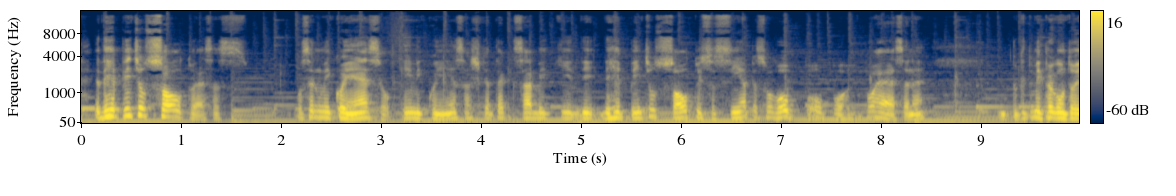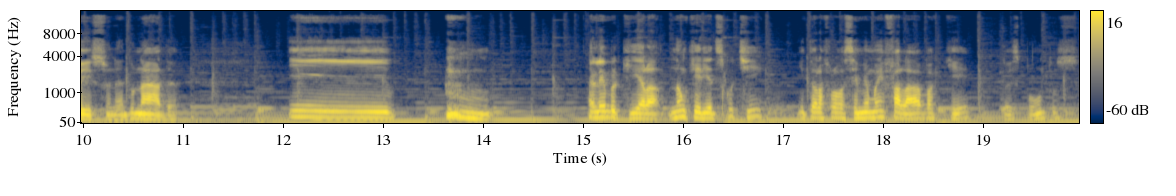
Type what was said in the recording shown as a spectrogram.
eu, eu de repente eu solto essas você não me conhece, ou quem me conhece, acho que até que sabe que de, de repente eu solto isso assim, a pessoa, ô, oh, porra, que porra é essa, né? Por que tu me perguntou isso, né? Do nada. E eu lembro que ela não queria discutir, então ela falava assim: minha mãe falava que, dois pontos,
